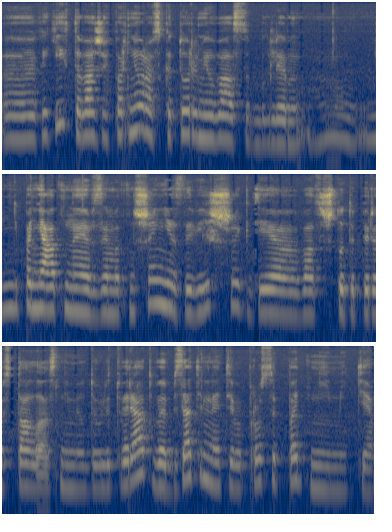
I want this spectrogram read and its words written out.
э, каких-то ваших партнеров, с которыми у вас были ну, непонятные взаимоотношения, зависшие, где вас что-то перестало с ними удовлетворять, вы обязательно эти вопросы поднимете.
